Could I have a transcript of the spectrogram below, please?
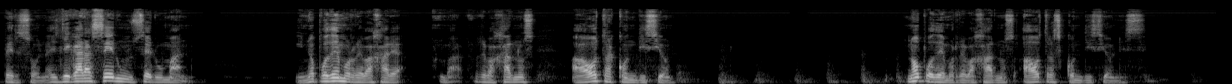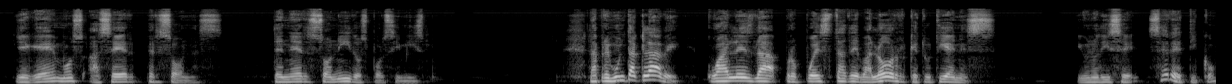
persona, es llegar a ser un ser humano. Y no podemos rebajar rebajarnos a otra condición. No podemos rebajarnos a otras condiciones. Lleguemos a ser personas, tener sonidos por sí mismo. La pregunta clave, ¿cuál es la propuesta de valor que tú tienes? Y uno dice, ser ético,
